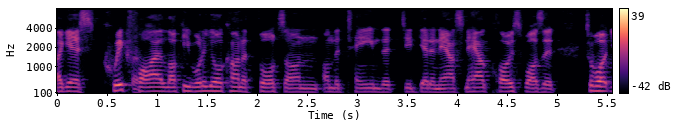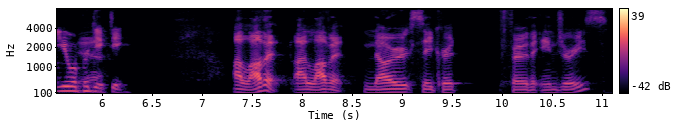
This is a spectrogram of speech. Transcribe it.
I guess quick fire, Lockie. What are your kind of thoughts on on the team that did get announced, and how close was it to what you were Yeah. predicting? I love it. I love it. No secret further injuries.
